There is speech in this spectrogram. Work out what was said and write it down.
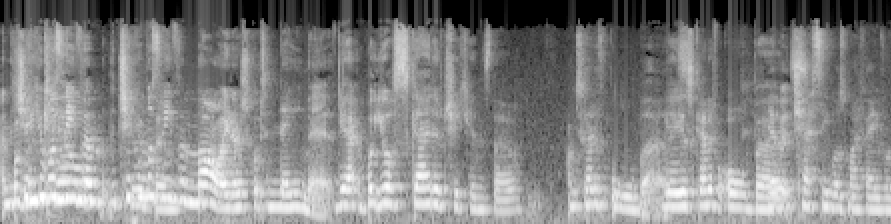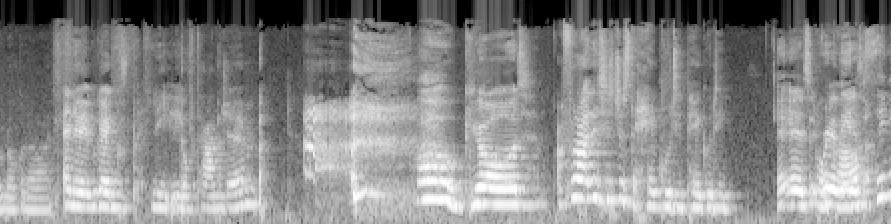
And the But chicken wasn't even the chicken wasn't them. even mine. I just got to name it. Yeah, but you're scared of chickens though. I'm scared of all birds. Yeah, you're scared of all birds. Yeah, but Chessie was my favourite, I'm not gonna lie. Anyway, we're going completely off tangent. oh god. I feel like this is just a higgledy piggledy. It is. It really is. I think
